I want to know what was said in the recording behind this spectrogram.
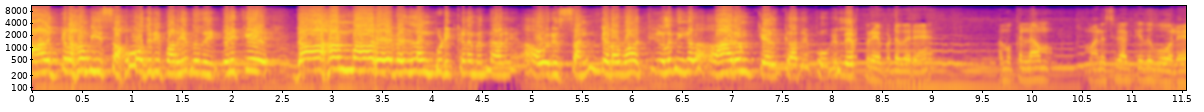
ആഗ്രഹം ഈ സഹോദരി പറയുന്നത് എനിക്ക് ദാഹം മാറെ വെള്ളം കുടിക്കണമെന്നാണ്. ആ ഒരു സങ്കട വാക്കുകൾ നിങ്ങൾ ആരും കേൾക്കാതെ പോകല്ലേ? പ്രിയപ്പെട്ടവരെ നമുക്കെല്ലാം മനസ്സിലാക്കിയതുപോലെ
